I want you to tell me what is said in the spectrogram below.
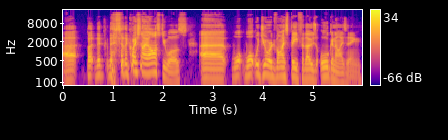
Uh, but the, the, so the question I asked you was, uh, what what would your advice be for those organising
